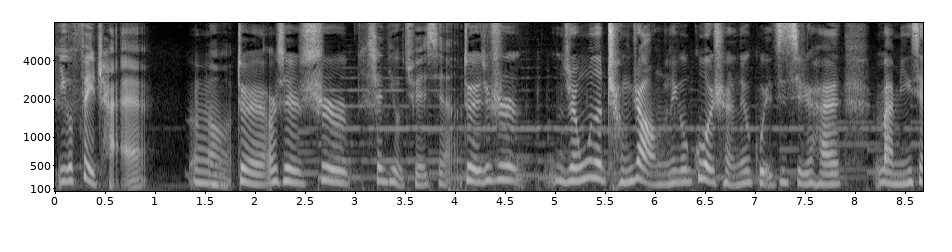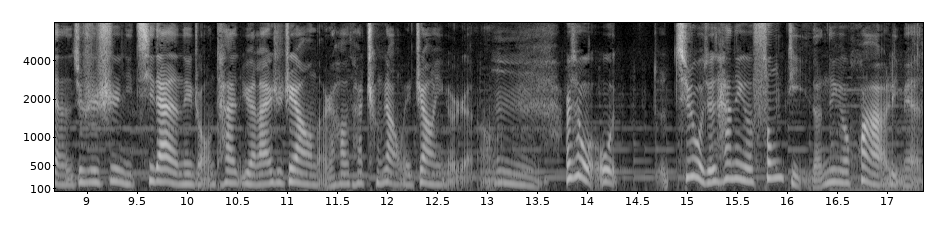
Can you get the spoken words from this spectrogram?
一个废柴，嗯嗯对，而且是身体有缺陷。对，就是人物的成长的那个过程，那个轨迹其实还蛮明显的，就是是你期待的那种，他原来是这样的，然后他成长为这样一个人啊。嗯而且我我其实我觉得他那个封底的那个话里面，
